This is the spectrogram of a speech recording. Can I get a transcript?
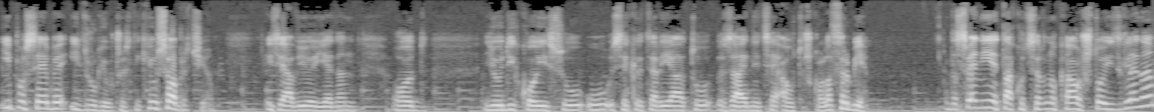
i po sebe i druge učesnike u saobraćaju. Izjavio je jedan od ljudi koji su u sekretarijatu zajednice Autoškola Srbije. Da sve nije tako crno kao što izgleda,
